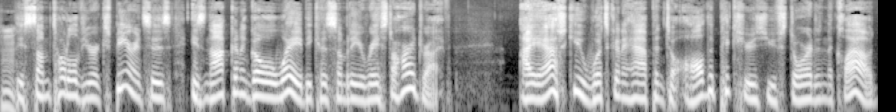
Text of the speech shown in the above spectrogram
hmm. the sum total of your experiences is not going to go away because somebody erased a hard drive. I ask you what's going to happen to all the pictures you've stored in the cloud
